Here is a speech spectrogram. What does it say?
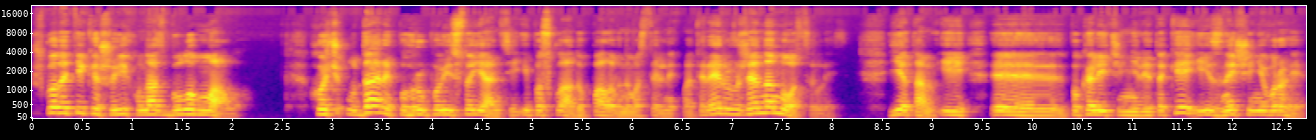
Шкода тільки, що їх у нас було мало. Хоч удари по груповій стоянці і по складу паливно-мастильних матеріалів вже наносились. Є там і е, покалічені літаки, і знищені вороги.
